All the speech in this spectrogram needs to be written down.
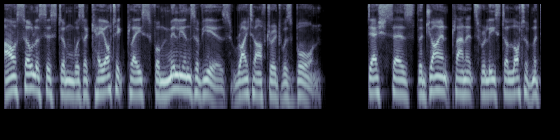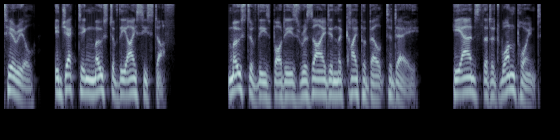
Our solar system was a chaotic place for millions of years right after it was born. Desch says the giant planets released a lot of material, ejecting most of the icy stuff. Most of these bodies reside in the Kuiper Belt today. He adds that at one point,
